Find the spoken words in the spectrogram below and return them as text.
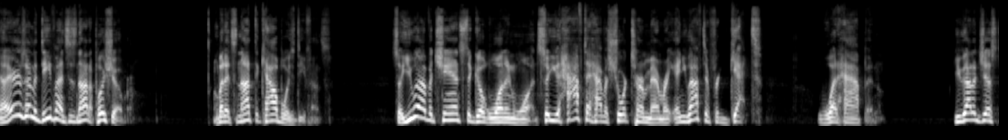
Now, Arizona defense is not a pushover, but it's not the Cowboys defense. So you have a chance to go one and one. So you have to have a short term memory and you have to forget what happened. You got to just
